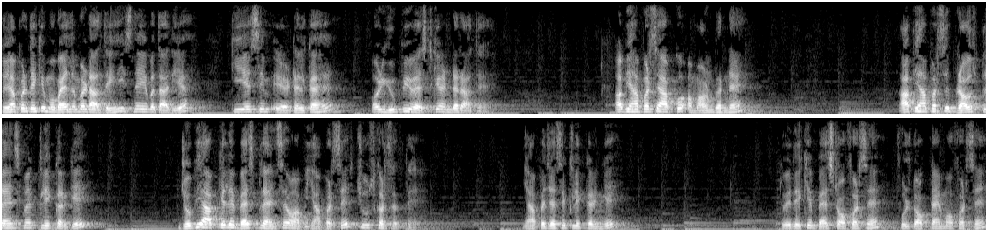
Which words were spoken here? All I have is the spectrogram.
तो यहाँ पर देखिए मोबाइल नंबर डालते ही इसने ये बता दिया कि ये सिम एयरटेल का है और यूपी वेस्ट के अंडर आता है। अब यहाँ पर से आपको अमाउंट भरना है। आप यहाँ पर से ब्राउज प्लान्स में क्लिक करके जो भी आपके लिए बेस्ट प्लान्स है वहाँ यहाँ पर से चूज़ कर सकते हैं। यहाँ पे जैसे क्लिक करेंगे तो ये देखिए बेस्ट ऑफर्स हैं फुल टॉक टाइम ऑफर्स हैं।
